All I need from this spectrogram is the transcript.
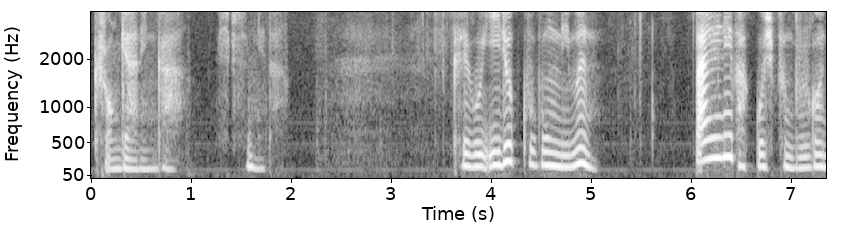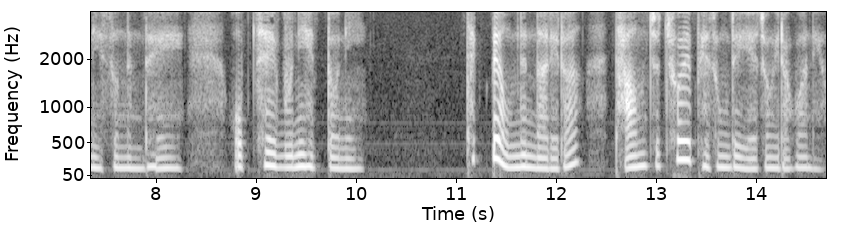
그런 게 아닌가 싶습니다. 그리고 2690님은 빨리 받고 싶은 물건이 있었는데 업체에 문의했더니 택배 없는 날이라 다음 주 초에 배송될 예정이라고 하네요.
